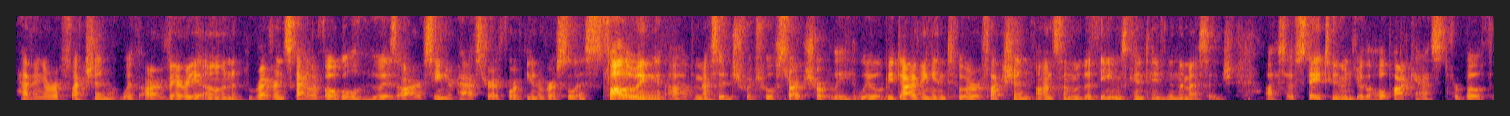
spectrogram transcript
having a reflection with our very own Reverend Schuyler Vogel, who is our senior pastor at Fourth Universalist. Following uh, the message, which will start shortly, we will be diving into a reflection on some of the themes contained in the message. Uh, so stay tuned through the whole podcast for both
